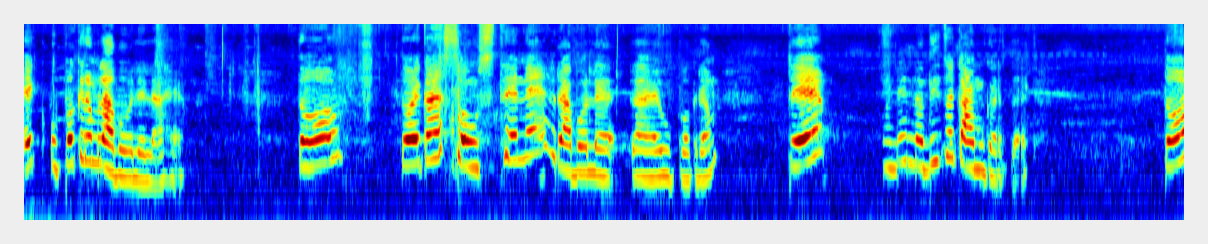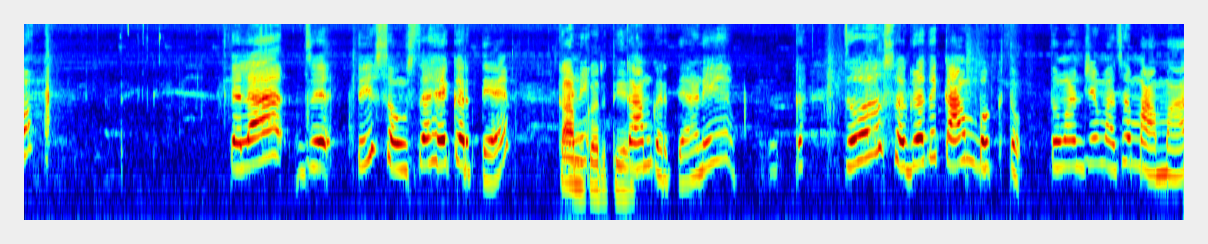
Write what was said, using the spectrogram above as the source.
एक उपक्रम राबवलेला आहे. तो तो एका संस्थेने राबवलेला आहे उपक्रम ते म्हणजे नदीचं काम करतात तो त्याला जे ती संस्था हे करते काम करते काम करते आणि जो सगळं ते काम बघतो तो म्हणजे माझा मामा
